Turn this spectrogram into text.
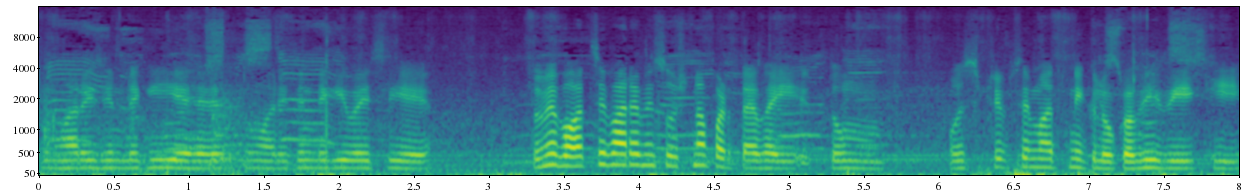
तुम्हारी ज़िंदगी ये है। तुम्हारी ज़िंदगी वैसी है। तुम्हें बहुत से बारे में सोचना पड़ता है भाई। तुम उस ट्रिप से मत निकलो कभी भी कि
